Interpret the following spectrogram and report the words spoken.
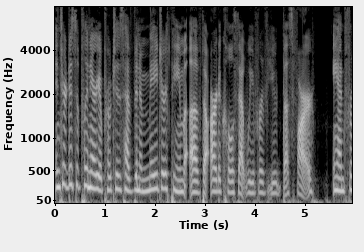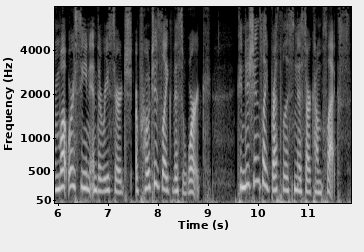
Interdisciplinary approaches have been a major theme of the articles that we've reviewed thus far. And from what we're seeing in the research, approaches like this work. Conditions like breathlessness are complex.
